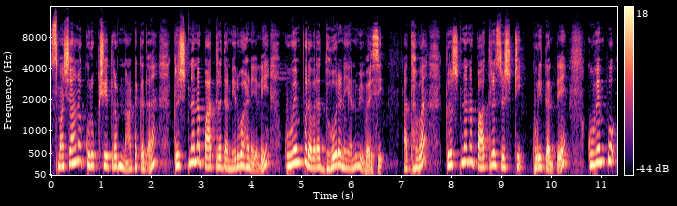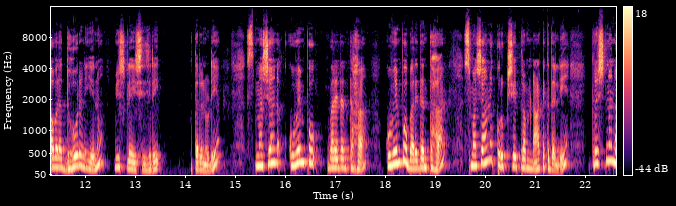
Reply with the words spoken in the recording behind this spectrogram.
ಸ್ಮಶಾನ ಕುರುಕ್ಷೇತ್ರಂ ನಾಟಕದ ಕೃಷ್ಣನ ಪಾತ್ರದ ನಿರ್ವಹಣೆಯಲ್ಲಿ ಕುವೆಂಪುರವರ ಧೋರಣೆಯನ್ನು ವಿವರಿಸಿ. ಅಥವಾ ಕೃಷ್ಣನ ಪಾತ್ರ ಸೃಷ್ಟಿ ಕುರಿತಂತೆ ಕುವೆಂಪು ಅವರ ಧೋರಣೆಯನ್ನು ವಿಶ್ಲೇಷಿಸಿರಿ. ಉತ್ತರ ನೋಡಿ. ಸ್ಮಶಾನ ಕುವೆಂಪು ಬರೆದಂತಹ ಕುವೆಂಪು ಬರೆದಂತಹ ಸ್ಮಶಾನ ಕುರುಕ್ಷೇತ್ರಂ ನಾಟಕದಲ್ಲಿ ಕೃಷ್ಣನ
